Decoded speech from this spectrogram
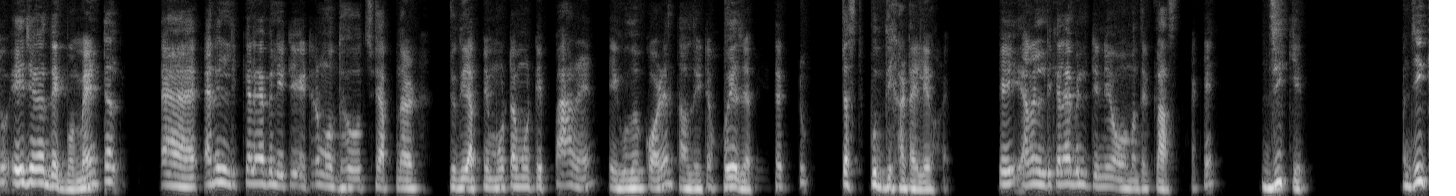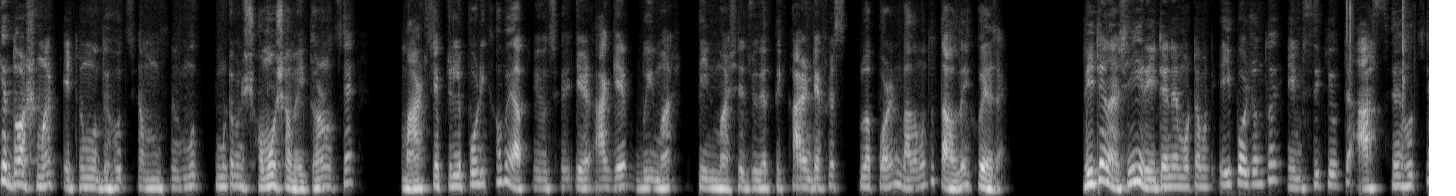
তো এই জায়গায় দেখব। মেন্টাল অ্যানালিটিক্যাল অ্যাবিলিটি এটার মধ্যে হচ্ছে আপনার যদি আপনি মোটামুটি পারেন, এগুলো করেন, তাহলে এটা হয়ে যাবে। এটা একটু জাস্ট বুদ্ধি খাটাইলে হয়। এই অ্যানালিটিক্যাল অ্যাবিলিটি নিয়েও আমাদের ক্লাস থাকে। জিকে জিকে দশ মার্ক এটার মধ্যে হচ্ছে মোটামুটি সমসাময়িক। ধরুন হচ্ছে মার্চ এপ্রিলে পরীক্ষা হবে, আপনি হচ্ছে এর আগের দুই মাস, তিন মাসে যদি আপনি কারেন্ট অ্যাফেয়ার্সগুলো পড়েন, ভালো মতো তাহলেই হয়ে যায়। রিটার্ন আসি রিটার্নে মোটামুটি এই পর্যন্ত এমসিকিউতে আসছে হচ্ছে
